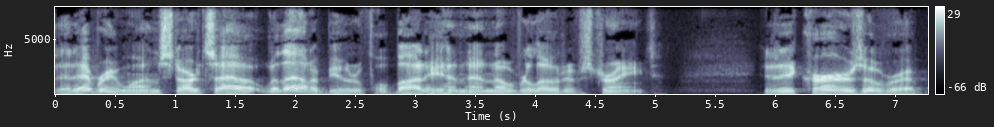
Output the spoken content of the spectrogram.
that everyone starts out without a beautiful body and an overload of strength. It occurs over a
